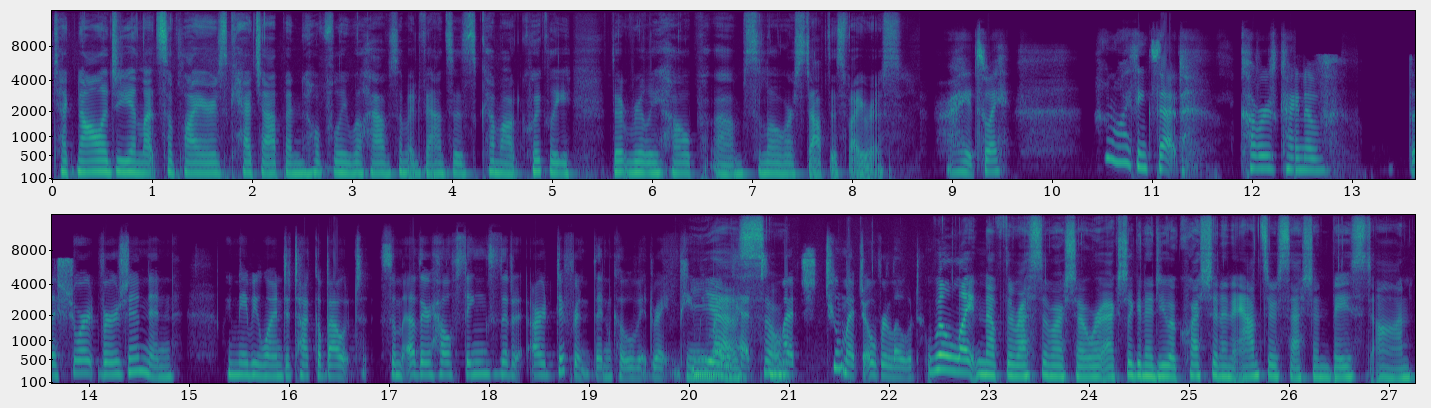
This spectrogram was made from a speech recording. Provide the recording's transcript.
technology and let suppliers catch up. And hopefully, we'll have some advances come out quickly that really help um, slow or stop this virus. Right. So I, I don't know. I think that covers kind of the short version and we maybe wanted to talk about some other health things that are different than COVID, right? We yes, might have had so too much too much overload. We'll lighten up the rest of our show. We're actually going to do a question and answer session based on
